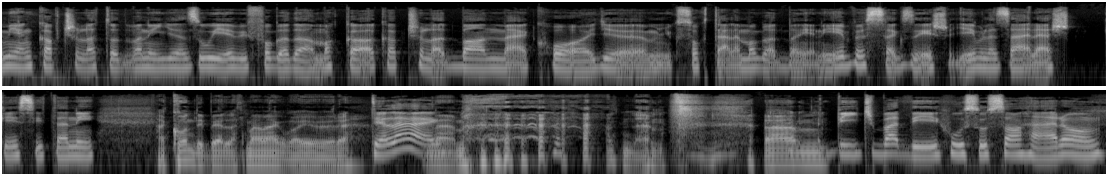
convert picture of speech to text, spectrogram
milyen kapcsolatod van így az újévi fogadalmakkal kapcsolatban, meg hogy mondjuk szoktál-e magadban ilyen évösszegzés, vagy évlezárást készíteni. Hát kondibérlet már megvan jövőre. Tényleg? Nem. nem. Um, Beach Buddy 2023?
